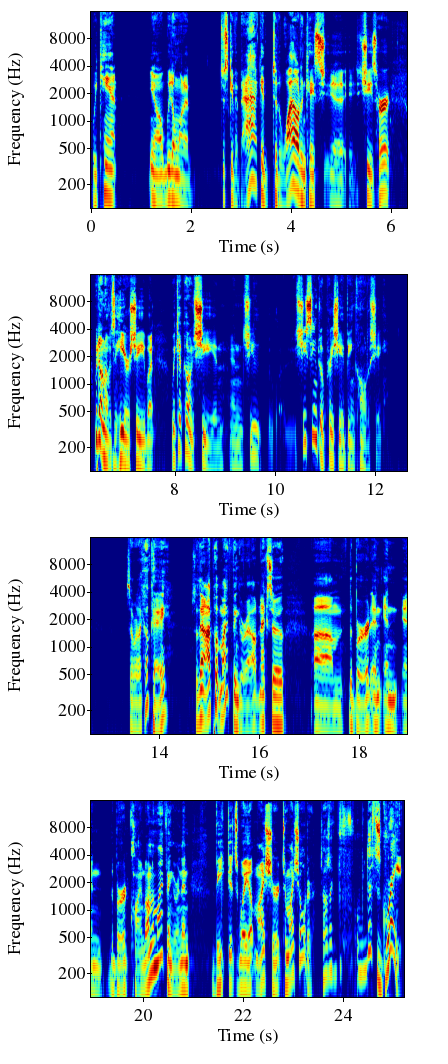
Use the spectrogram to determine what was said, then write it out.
we can't, you know, we don't want to just give it back to the wild in case she, uh, she's hurt. We don't know if it's a he or she, but we kept calling she, and and she she seemed to appreciate being called a she. So we're like, okay. So then I put my finger out next to um, the bird, and and and the bird climbed onto my finger, and then beaked its way up my shirt to my shoulder. So I was like, this is great.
